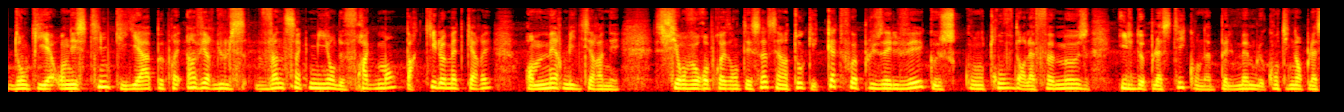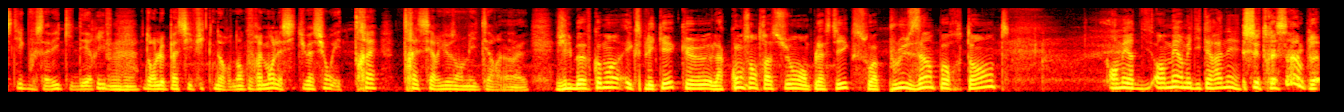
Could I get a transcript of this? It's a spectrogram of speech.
Donc il y a, on estime qu'il y a à peu près 1,25 million de fragments par kilomètre carré en mer Méditerranée. Si on veut représenter ça, c'est un taux qui est quatre fois plus élevé que ce qu'on trouve dans la fameuse île de plastique, on appelle même le continent plastique, vous savez, qui dérive Mhm. dans le Pacifique Nord. Donc vraiment, la situation est très, très sérieuse en Méditerranée. Gilles Boeuf, comment expliquer que la concentration en plastique soit plus importante en mer, en mer Méditerranée C'est très simple.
